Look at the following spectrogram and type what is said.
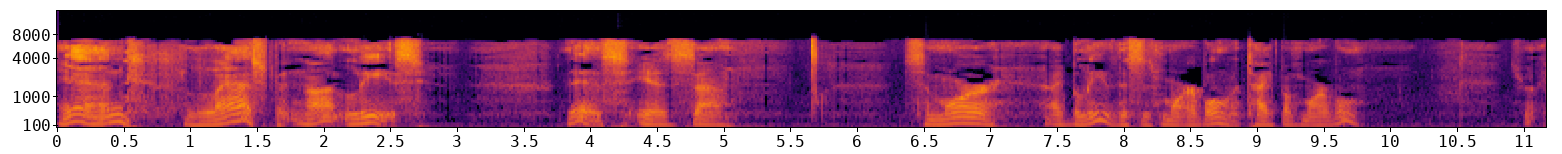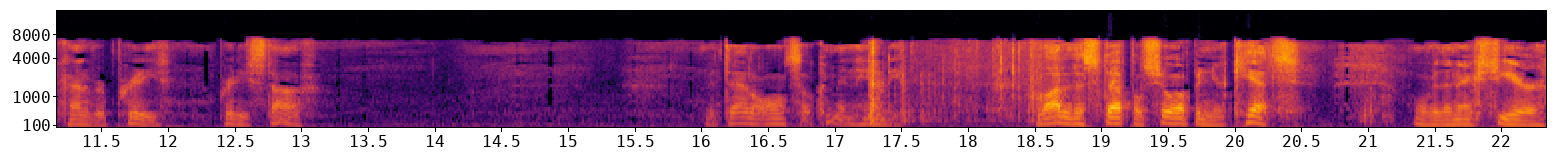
And last but not least, this is uh, some more, I believe this is marble, a type of marble. It's really kind of a pretty, pretty stuff. But that'll also come in handy. A lot of this stuff will show up in your kits over the next year.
